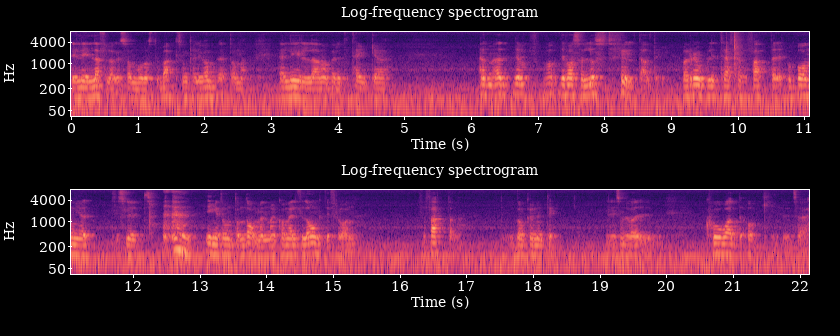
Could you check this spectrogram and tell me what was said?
det lilla förlaget som Moros Tobak, som Carl Johan berättade om. Att det lilla, man började inte tänka... Att, det, det, var så lustfyllt allting. Det var roligt att träffa författare. På Bonnier till slut, inget ont om dem, men man kom väldigt långt ifrån författarna. De kunde inte... Liksom det var kod och så här,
